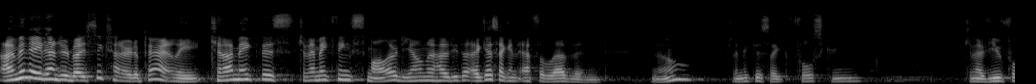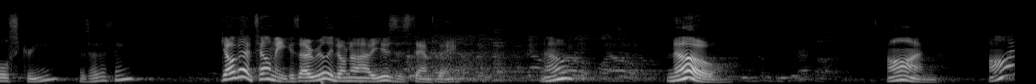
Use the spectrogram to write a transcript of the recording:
I'm in 800 by 600 apparently. Can I make this, can I make things smaller? Do y'all know how to do that? I guess I can F11. No? Can I make this like full screen? Can I view full screen? Is that a thing? Y'all gotta tell me, because I really don't know how to use this damn thing. No? No. On. On? On?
